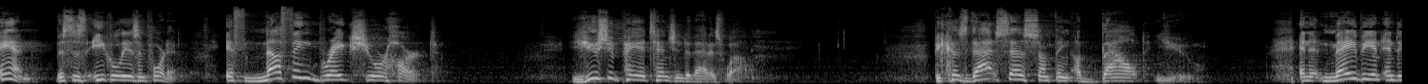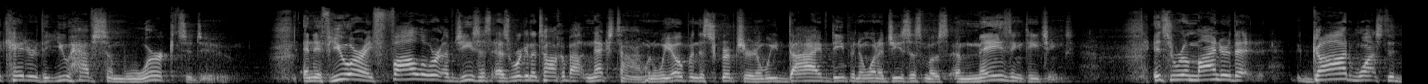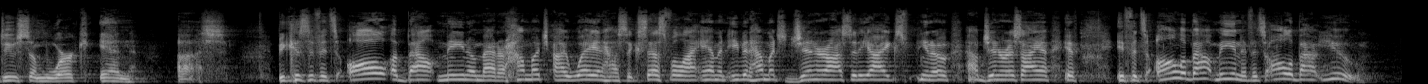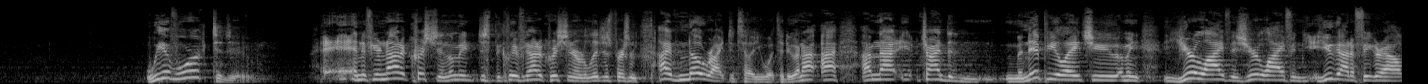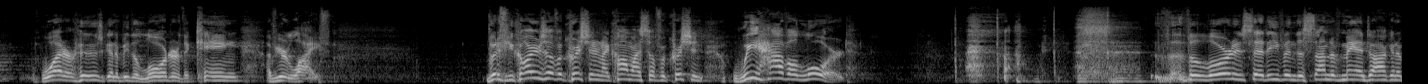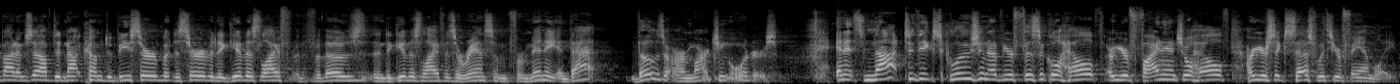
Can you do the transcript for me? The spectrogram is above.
And this is equally as important. If nothing breaks your heart, you should pay attention to that as well because that says something about you. And it may be an indicator that you have some work to do. And if you are a follower of Jesus, as we're going to talk about next time when we open the scripture and we dive deep into one of Jesus' most amazing teachings, it's a reminder that God wants to do some work in us. Because if it's all about me, no matter how much I weigh and how successful I am, and even how much generosity I, you know, how generous I am, if, if it's all about me and if it's all about you, we have work to do. And if you're not a Christian, let me just be clear if you're not a Christian or a religious person, I have no right to tell you what to do. And I, I, I'm not trying to manipulate you. I mean, your life is your life, and you got to figure out what or who's going to be the Lord or the King of your life. But if you call yourself a Christian and I call myself a Christian, we have a Lord. the, Lord who said, even the Son of Man, talking about himself, did not come to be served, but to serve and to give his life for those and to give his life as a ransom for many. And that, those are our marching orders. And it's not to the exclusion of your physical health or your financial health or your success with your family.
